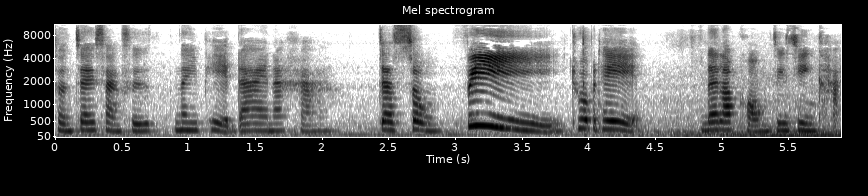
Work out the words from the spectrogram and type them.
สนใจสั่งซื้อในเพจได้นะคะจะส่งฟรีทั่วประเทศ ได้รับของจริง ๆ ค่ะ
